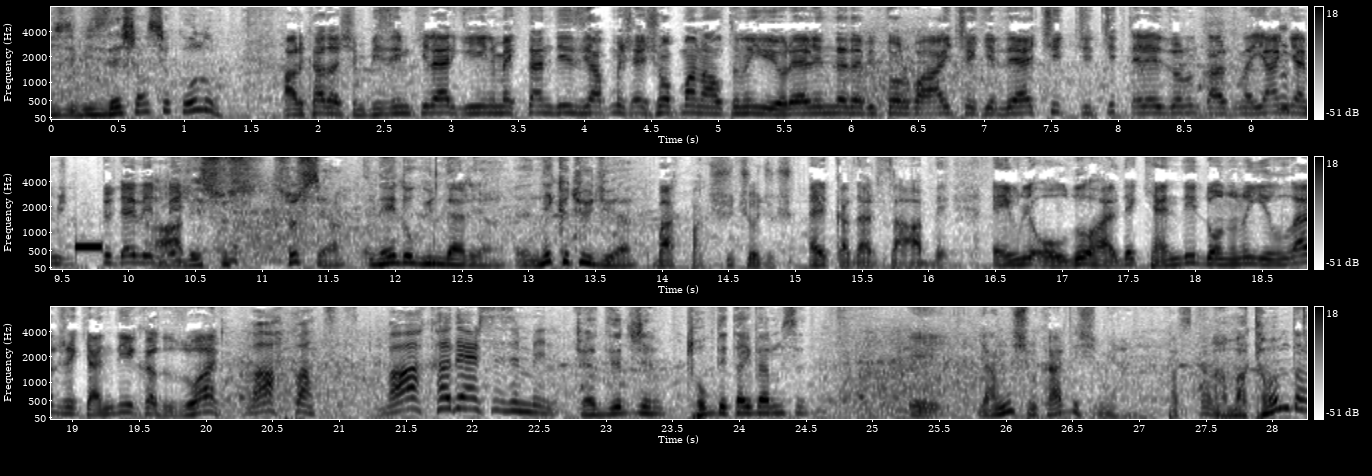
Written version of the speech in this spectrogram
biz, bizde şans yok oğlum. Arkadaşım bizimkiler giyinmekten diz yapmış eşofman altını giyiyor. Elinde de bir torba ay çekirdeği çit çit çit televizyonun karşısına yan gelmiş devirmiş. Abi sus sus ya. Neydi o günler ya? E, Ne kötüydü ya. Bak bak şu çocuk şu el kadarsa abi. Evli olduğu halde kendi donunu yıllarca kendi yıkadı Zuhal. Vah bahtsız. Vah kadersizim benim. Kadir'ciğim çok detay vermişsin. Ee, yanlış mı kardeşim yani? Pascal. Ama tamam da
